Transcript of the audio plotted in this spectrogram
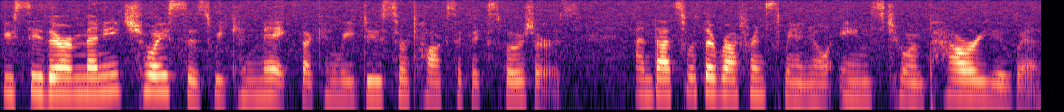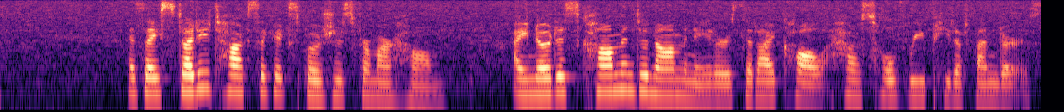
You see, there are many choices we can make that can reduce our toxic exposures, and that's what the reference manual aims to empower you with. As I study toxic exposures from our home, I notice common denominators that I call household repeat offenders.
